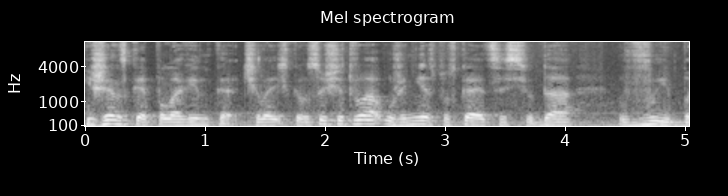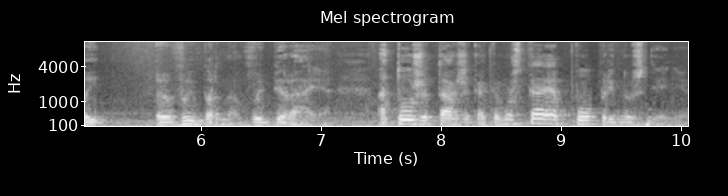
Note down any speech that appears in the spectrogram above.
И женская половинка человеческого существа уже не спускается сюда выбор, выборно, выбирая – а тоже так же, как и мужская, по принуждению.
